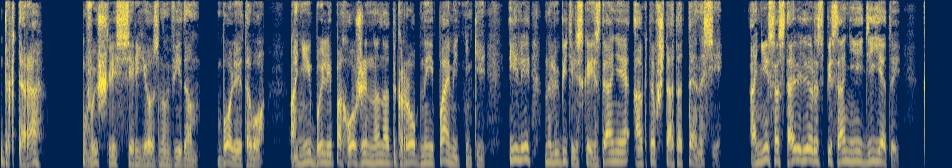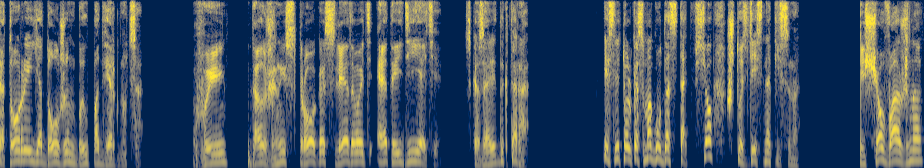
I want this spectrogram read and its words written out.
Доктора вышли с серьезным видом. Более того, они были похожи на надгробные памятники или на любительское издание актов штата Теннесси. Они составили расписание диеты, которой я должен был подвергнуться. «Вы должны строго следовать этой диете», — сказали доктора. «Если только смогу достать все, что здесь написано». «Еще важно,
